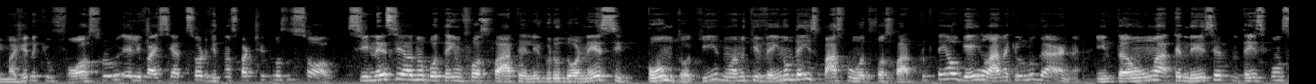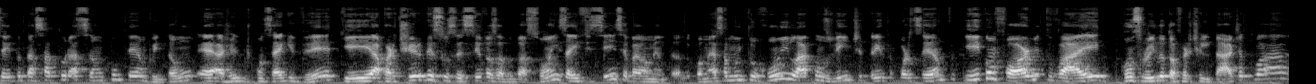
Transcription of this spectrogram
Imagina que o fósforo ele vai ser absorvido nas partículas do solo. Se nesse ano eu botei um fosfato, ele grudou nesse ponto aqui, no ano que vem não tem espaço para um outro fosfato, porque tem alguém lá naquele lugar, né? Então a tendência tem esse conceito da saturação com o tempo. Então é, a gente consegue ver que a partir de sucessivas adubações a eficiência vai aumentando. Começa muito ruim lá com os 20 30%, e conforme tu vai construindo a tua fertilidade, a tua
